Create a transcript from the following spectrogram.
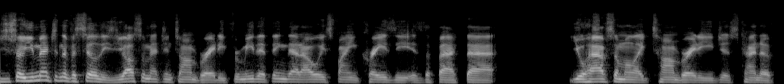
so you mentioned the facilities. You also mentioned Tom Brady. For me, the thing that I always find crazy is the fact that you'll have someone like Tom Brady just kind of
